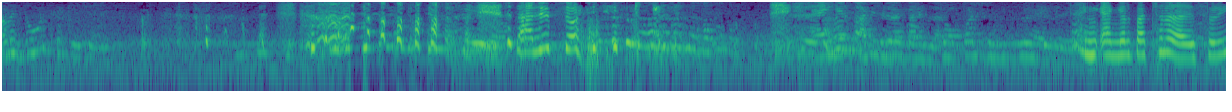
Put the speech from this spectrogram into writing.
আমি দূর থেকে এসে গেছি রাজেশ্বরী অ্যাঙ্গেল পাচ্ছ না রাজেশ্বরী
